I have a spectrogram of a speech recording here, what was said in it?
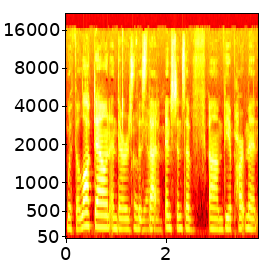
with the lockdown and there's Oh, this yeah. that instance of um, the apartment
